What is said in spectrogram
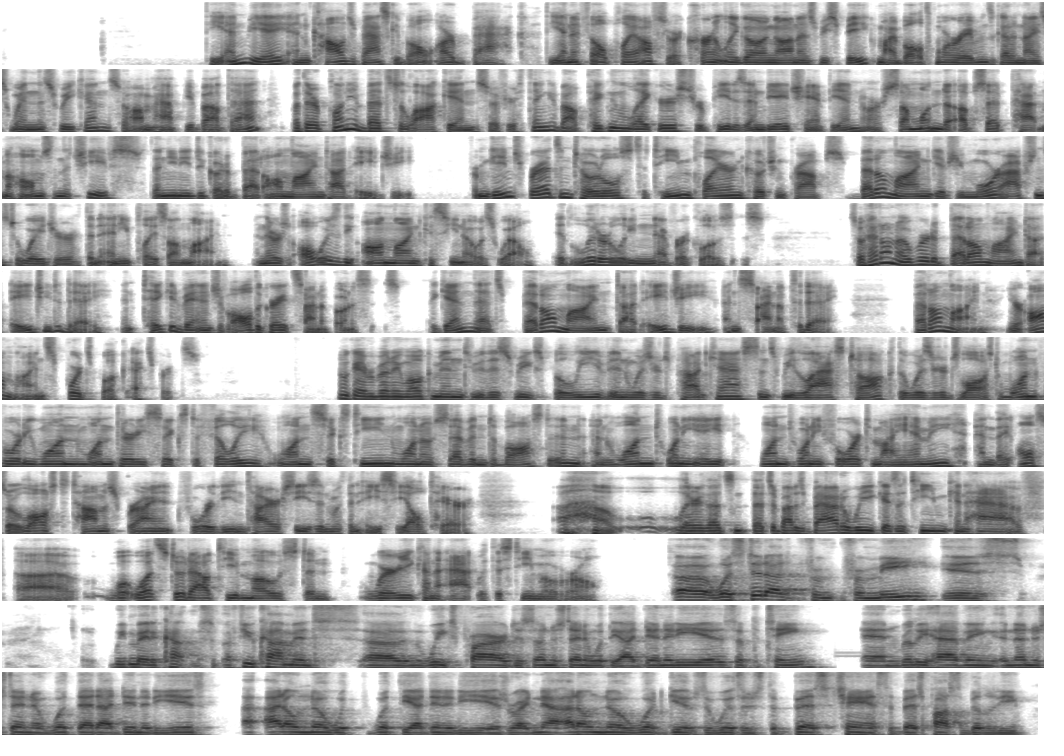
The NBA and college basketball are back. The NFL playoffs are currently going on as we speak. My Baltimore Ravens got a nice win this weekend, so I'm happy about that. But there are plenty of bets to lock in. So if you're thinking about picking the Lakers to repeat as NBA champion or someone to upset Pat Mahomes and the Chiefs, then you need to go to betonline.ag. From game spreads and totals to team, player, and coaching props, BetOnline gives you more options to wager than any place online. And there's always the online casino as well. It literally never closes. So head on over to betonline.ag today and take advantage of all the great sign up bonuses. Again, that's betonline.ag and sign up today. BetOnline, your online sportsbook experts. Okay, everybody, welcome into this week's Believe in Wizards podcast. Since we last talked, the Wizards lost 141 136 to Philly, 116 107 to Boston, and 128 124 to Miami. And they also lost Thomas Bryant for the entire season with an ACL tear. Uh, Larry, that's that's about as bad a week as a team can have. Uh, what what stood out to you most, and where are you kind of at with this team overall? Uh, what stood out for for me is we made a, com- a few comments uh, in the weeks prior, just understanding what the identity is of the team, and really having an understanding of what that identity is. I, I don't know what what the identity is right now. I don't know what gives the Wizards the best chance, the best possibility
